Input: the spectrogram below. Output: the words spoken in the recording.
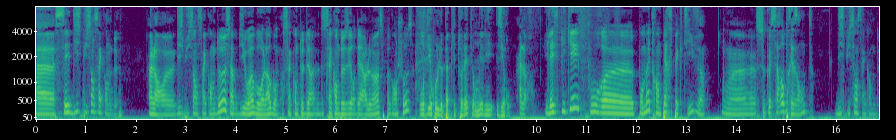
Euh, c'est 10 puissance 52. Alors, euh, 10 puissance 52, ça me dit, ouais, bon, voilà, bon, 52, der- 52 0 derrière le 1, c'est pas grand chose. On déroule le papier de toilette et on met les zéros. Alors, il a expliqué pour, euh, pour mettre en perspective euh, ce que ça représente, 10 puissance 52.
